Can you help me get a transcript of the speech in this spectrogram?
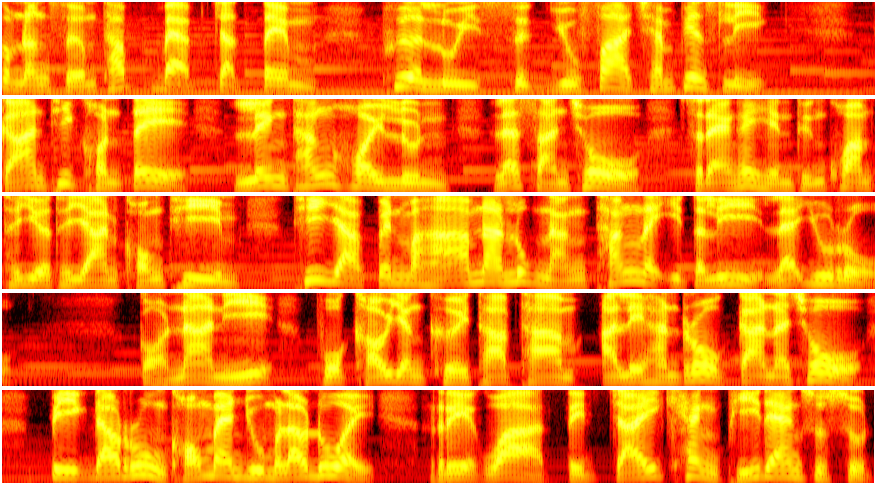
กำลังเสริมทัพแบบจัดเต็ม เพื่อลุยศึกยูฟาแชมเปี้ยนส์ลีกการที่คอนเต้เล็งทั้งฮอยลุน และซานโช แสดงให้เห็นถึงความทะเยอทะยานของทีม ที่อยากเป็นมหาอำนาจลูกหนังทั้งในอิตาลีและยุโรป ก่อนหน้านี้พวกเขายังเคยท้าทามอเลฮันโดกานาโช ปีกดาวรุ่งของแมนยูมาแล้วด้วย เรียกว่าติดใจแข้งผีแดงสุด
